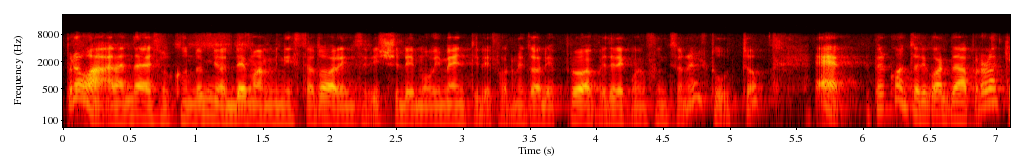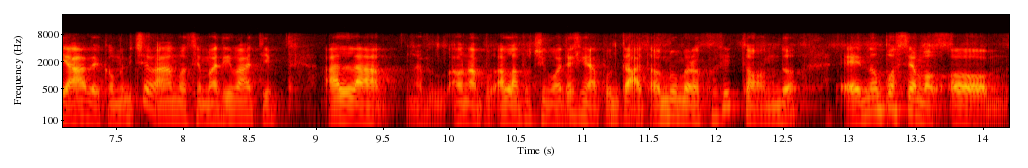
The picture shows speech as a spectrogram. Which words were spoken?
Prova ad andare sul condominio demo amministratore, inserisce dei movimenti dei fornitori e prova a vedere come funziona il tutto. E per quanto riguarda la parola chiave, come dicevamo, siamo arrivati alla, una, alla 50 puntata, a un numero così tondo, e non possiamo oh,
